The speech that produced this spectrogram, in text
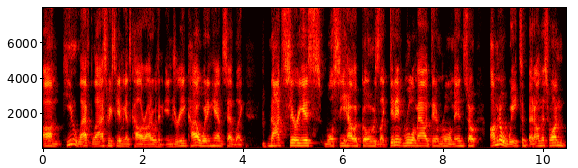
Um, he left last week's game against Colorado with an injury. Kyle Whittingham said like not serious. We'll see how it goes. Like, didn't rule him out, didn't rule him in. So I'm going to wait to bet on this one.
